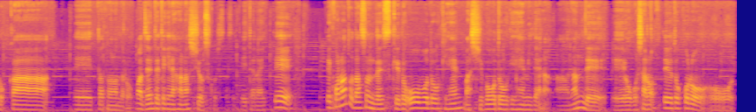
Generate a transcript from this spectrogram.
とか、えっ、ー、と、あとなんだろう。まあ、全体的な話を少しさせていただいて、で、この後出すんですけど、応募動機編、まあ、死亡動機編みたいな、あなんで、え、応募したのっていうところを、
